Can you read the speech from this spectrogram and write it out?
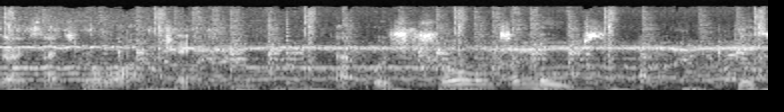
guys, thanks for watching. That was trolling some. Peace.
